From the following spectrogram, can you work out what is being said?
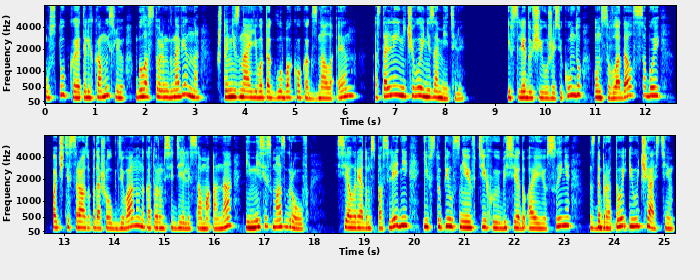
уступка эта легкомыслию была столь мгновенна, что, не зная его так глубоко, как знала Энн, остальные ничего и не заметили. И в следующую уже секунду он совладал с собой, почти сразу подошел к дивану, на котором сидели сама она и миссис Масгроув, сел рядом с последней и вступил с нею в тихую беседу о ее сыне с добротой и участием,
